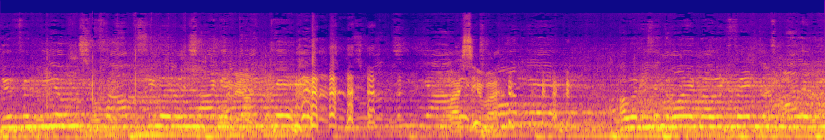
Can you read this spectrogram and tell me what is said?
dürfen wir uns verabschieden und sagen Danke. 20 Jahre Italien. Aber diese Treue, glaube ich, fällt uns allen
